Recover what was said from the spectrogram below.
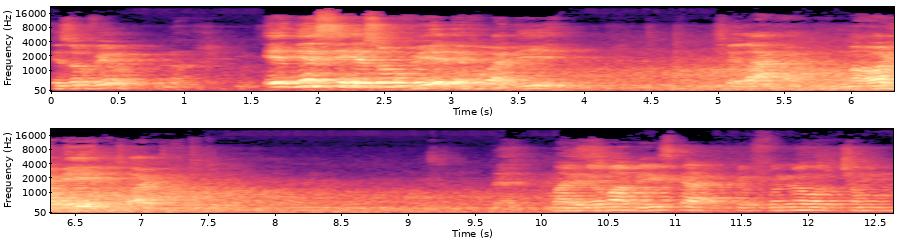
resolveu. E nesse resolver levou ali, sei lá, uma hora e meia, duas horas. Né? Mas eu uma vez, cara, eu fui no. Tinha um,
